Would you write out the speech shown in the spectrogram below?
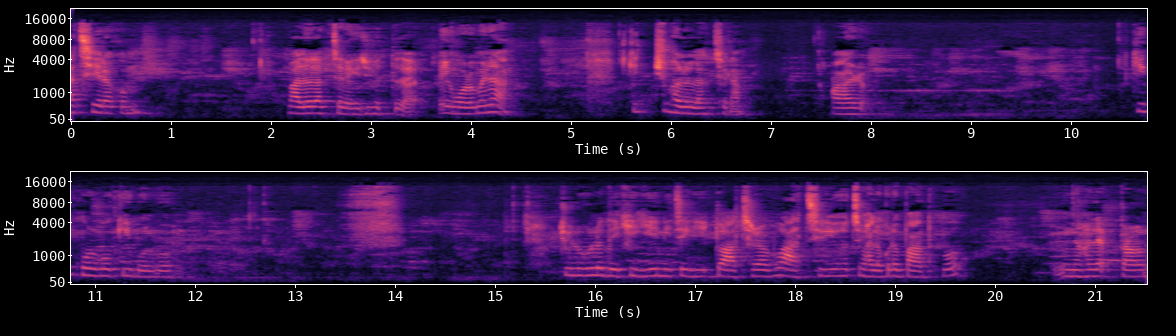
আছি এরকম। ভালো লাগছে না কিছু করতে এই গরমে না কিচ্ছু ভালো লাগছে না। আর কি করব, কি বলব? চুলগুলো দেখে গিয়ে নিচে গিয়ে একটু আছড়াবো, আছড়িয়ে হচ্ছে ভালো করে বাঁধবো। নাহলে কারণ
